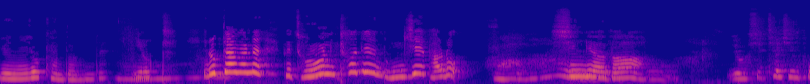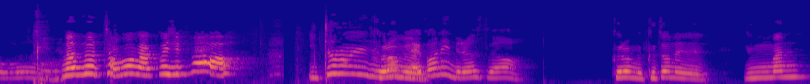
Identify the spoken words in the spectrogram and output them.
얘는 이렇게 한다는데? 이렇게. 이렇게 하면은 그 전원이 켜지는 동시에 바로 와, 신기하다. 어. 역시 최신폰. 나도 저거 갖고 싶어! 2,000원이 들고 그러면- 100원이 늘었어. 그러면 그 전에는 6만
